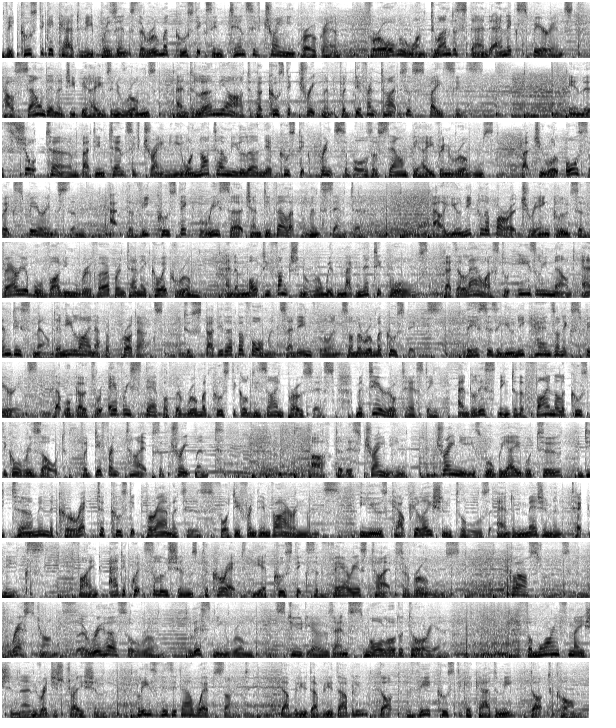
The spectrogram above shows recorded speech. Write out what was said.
The Acoustic Academy presents the Room Acoustics Intensive Training Program for all who want to understand and experience how sound energy behaves in rooms and learn the art of acoustic treatment for different types of spaces. In this short-term but intensive training you will not only learn the acoustic principles of sound behavior in rooms, but you will also experience them at the Vicoustic Research and Development Centre. Our unique laboratory includes a variable volume reverberant anechoic room and a multifunctional room with magnetic walls that allow us to easily mount and dismount any lineup of products to study their performance and influence on the room acoustics. This is a unique hands-on experience that will go through every step of the room acoustical design process, material testing and listening to the final acoustical result for different types of treatment. After this training, trainees will be able to determine the correct acoustic parameters for different environments, use calculation tools and measurement techniques, find adequate solutions to correct the acoustics of various types of rooms, classrooms, restaurants, a rehearsal room, listening room, studios and small auditoria. For more information and registration, please visit our website www.theacousticacademy.com.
